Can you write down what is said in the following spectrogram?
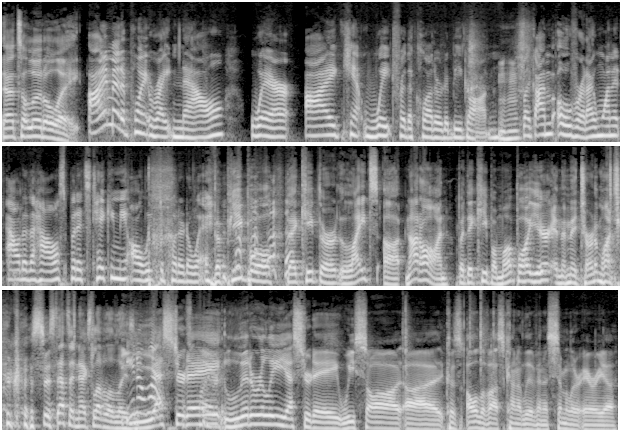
That's a little late. I'm at a point right now where I can't wait for the clutter to be gone. Mm-hmm. Like I'm over it. I want it out of the house, but it's taking me all week to put it away. The people that keep their lights up, not on, but they keep them up all year and then they turn them on for Christmas. That's a next level of lazy. You know what? yesterday, literally yesterday, we saw uh, because all of us kind of live in a similar area,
